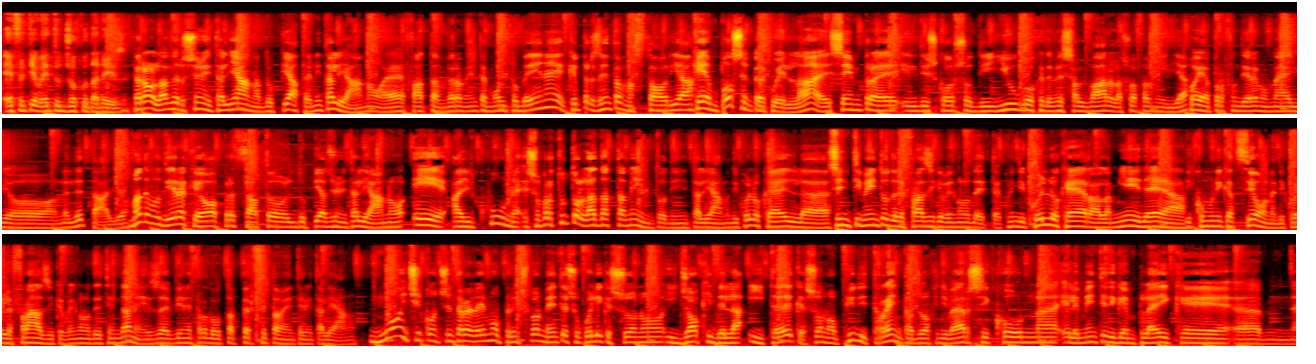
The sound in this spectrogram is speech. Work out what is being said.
è effettivamente un gioco danese. Però la versione italiana doppiata in italiano è fatta veramente molto bene che presenta una storia che è un po' sempre quella, è sempre il discorso di Hugo che deve salvare la sua famiglia. Poi approfondiremo meglio nel dettaglio. Ma devo dire che ho apprezzato il doppiaggio in italiano e alcune e soprattutto l'adattamento in italiano di quello che è il sentimento delle frasi che vengono dette. Quindi quello che era la mia idea di comunicazione di quelle frasi che vengono dette in danese viene tradotta perfettamente in italiano. Noi ci concentreremo principalmente su quelli che sono i giochi della ITE, che sono più di 30 giochi diversi con elementi di gameplay che ehm,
